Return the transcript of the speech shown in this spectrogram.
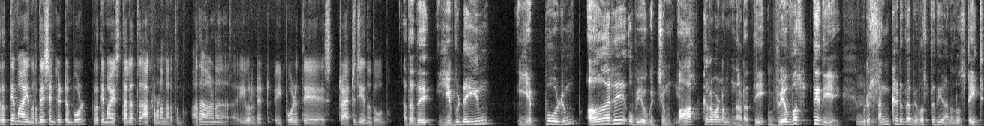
കൃത്യമായി നിർദ്ദേശം കിട്ടുമ്പോൾ കൃത്യമായ സ്ഥലത്ത് ആക്രമണം നടത്തുന്നു. അതാണ് ഇവരുടെ ഇപ്പോഴത്തെ സ്ട്രാറ്റജി എന്ന് തോന്നുന്നു. അതായത് എവിടെയും എപ്പോഴും ആരെ ഉപയോഗിച്ചും ആക്രമണം നടത്തി വ്യവസ്ഥിതിയെ ഒരു സംഘടിത വ്യവസ്ഥിതിയാണല്ലോ state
